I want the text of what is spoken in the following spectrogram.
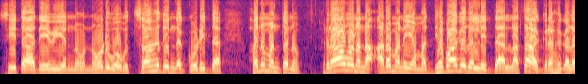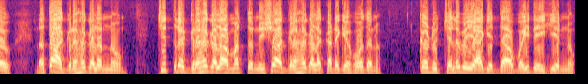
ಸೀತಾದೇವಿಯನ್ನು ನೋಡುವ ಉತ್ಸಾಹದಿಂದ ಕೂಡಿದ್ದ ಹನುಮಂತನು ರಾವಣನ ಅರಮನೆಯ ಮಧ್ಯಭಾಗದಲ್ಲಿದ್ದ ಲತಾ ಗ್ರಹಗಳು ಲತಾ ಗ್ರಹಗಳನ್ನು ಚಿತ್ರಗ್ರಹಗಳ ಮತ್ತು ನಿಶಾಗ್ರಹಗಳ ಕಡೆಗೆ ಹೋದನು. ಕಡು ಚೆಲುವೆಯಾಗಿದ್ದ ವೈದೇಹಿಯನ್ನು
